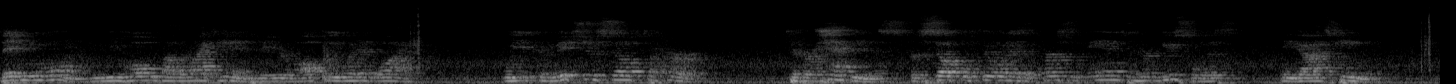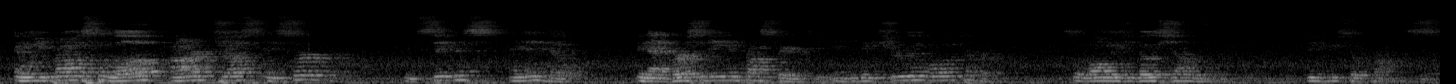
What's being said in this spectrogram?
taking the woman whom you hold by the right hand to be your lawfully wedded wife, will you commit yourself to her, to her happiness, her self-fulfillment as a person, and to her usefulness in God's kingdom? And will you promise to love, honor, trust, and serve her in sickness and in health, in adversity and prosperity, and to be true and loyal to her, so long as you both shall live? Do you so promise?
